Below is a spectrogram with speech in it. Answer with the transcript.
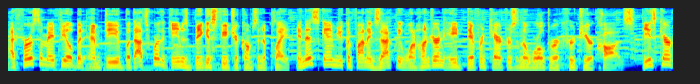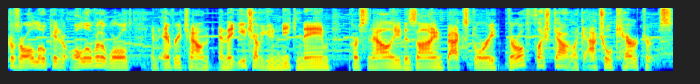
At first it may feel a bit empty, but that's where the game's biggest feature comes into play. In this game, you can find exactly 108 different characters in the world to recruit to your cause. These characters are all located all over the world in every town, and they each have a unique name, personality, design, backstory, they're all fleshed out like actual characters.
